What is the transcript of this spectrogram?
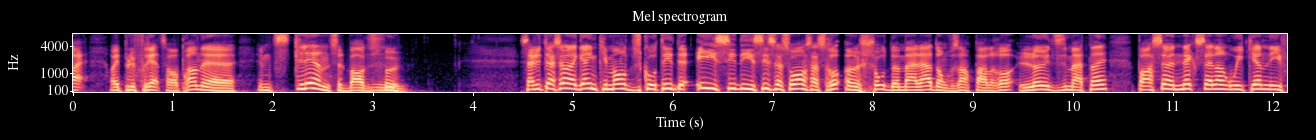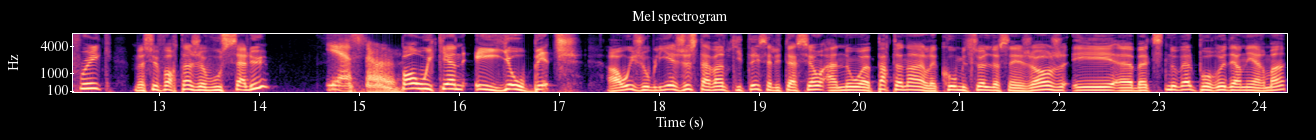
Ouais, ça va être plus frais. Ça va prendre euh, une petite laine sur le bord du Mm. feu. Salutations à la gang qui monte du côté de ACDC ce soir. Ça sera un show de malade. On vous en parlera lundi matin. Passez un excellent week-end, les freaks. Monsieur Fortin, je vous salue. Yes, sir. Bon week-end et yo, bitch! Ah oui, j'oubliais juste avant de quitter, salutations à nos euh, partenaires, le Co-Mutuel de Saint-Georges. Et euh, ben, petite nouvelle pour eux dernièrement,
